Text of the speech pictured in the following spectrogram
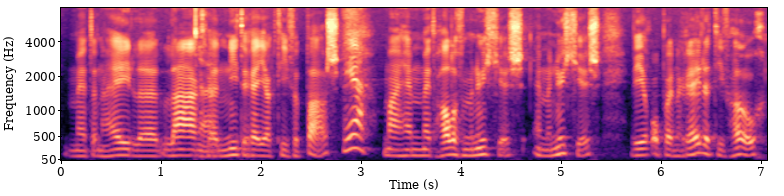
met een hele lage, niet-reactieve pas. Ja. Maar hem met halve minuutjes en minuutjes weer op een relatief hoog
